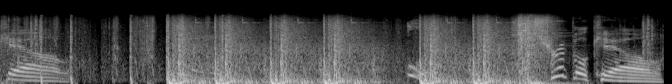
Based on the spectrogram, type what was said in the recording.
Kill! Triple kill!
